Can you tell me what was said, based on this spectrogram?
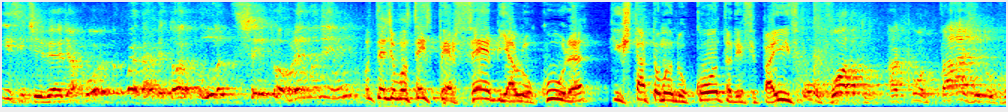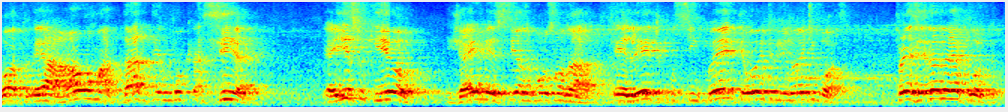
e se tiver de acordo, vai dar vitória para o Lula sem problema nenhum. Ou seja, vocês percebem a loucura que está tomando conta desse país? O voto, a contagem do voto é a alma da democracia. É isso que eu, Jair Messias Bolsonaro, eleito com 58 milhões de votos, presidente da República,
